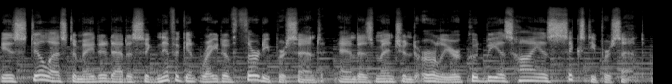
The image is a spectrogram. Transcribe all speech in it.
is still estimated at a significant rate of 30% and as mentioned earlier could be as high as 60%.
